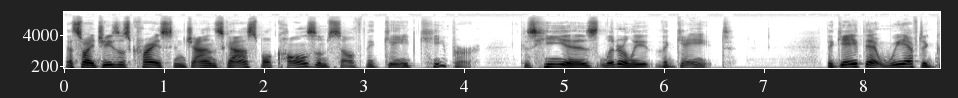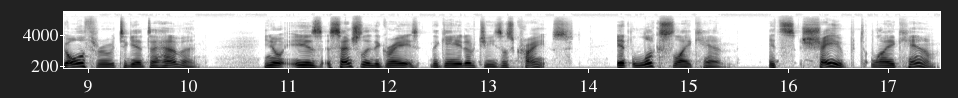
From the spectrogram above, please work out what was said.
That's why Jesus Christ in John's gospel calls himself the gatekeeper because he is literally the gate. The gate that we have to go through to get to heaven you know, is essentially the, great, the gate of Jesus Christ. It looks like him, it's shaped like him.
